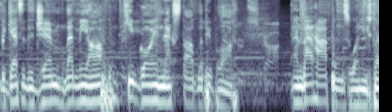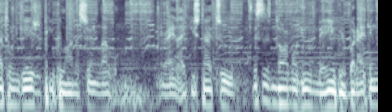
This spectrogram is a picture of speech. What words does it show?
We get to the gym, let me off, keep going, next stop, let people off. And that happens when you start to engage with people on a certain level. Right? Like you start to this is normal human behavior, but I think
